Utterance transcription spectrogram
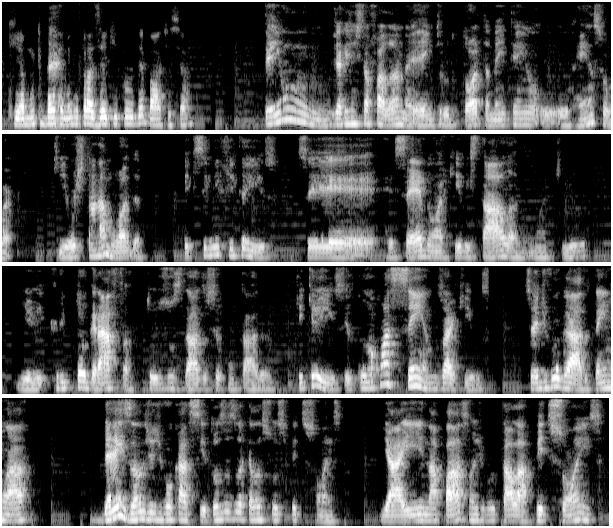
que é muito bom também de trazer aqui para o debate, certo? Tem um, já que a gente está falando, é introdutório, também tem o, o ransomware, que hoje está na moda. O que significa isso? Você recebe um arquivo, instala um arquivo e ele criptografa todos os dados do seu computador. O que, que é isso? Ele coloca uma senha nos arquivos. Você é advogado, tem lá 10 anos de advocacia, todas aquelas suas petições. E aí, na pasta onde está lá petições,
